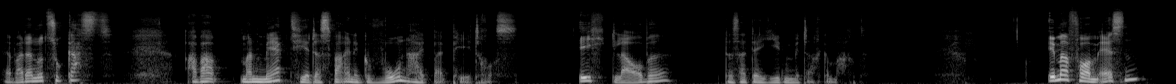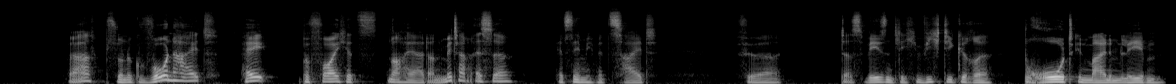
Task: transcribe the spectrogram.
Er war da nur zu Gast. Aber man merkt hier, das war eine Gewohnheit bei Petrus. Ich glaube, das hat er jeden Mittag gemacht. Immer vorm Essen ja, so eine Gewohnheit. Hey, bevor ich jetzt nachher dann Mittag esse, jetzt nehme ich mir Zeit für das wesentlich wichtigere Brot in meinem Leben,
